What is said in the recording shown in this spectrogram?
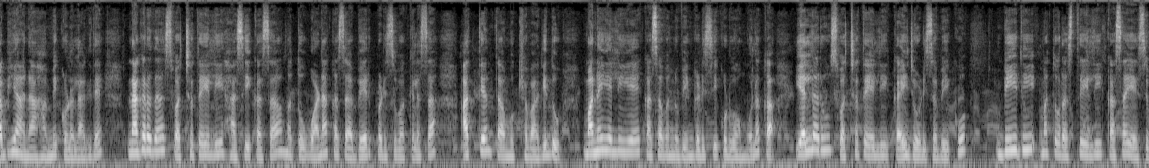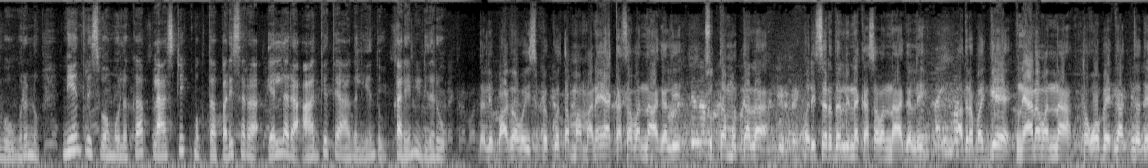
ಅಭಿಯಾನ ಹಮ್ಮಿಕೊಳ್ಳಲಾಗಿದೆ. ನಗರದ ಸ್ವಚ್ಛತೆಯಲ್ಲಿ ಹಸಿ ಕಸ ಮತ್ತು ಒಣ ಕಸ ಬೇರ್ಪಡಿಸುವ ಕೆಲಸ ಅತ್ಯಂತ ಮುಖ್ಯವಾಗಿದ್ದು ಮನೆಯಲ್ಲಿಯೇ ಕಸವನ್ನು ವಿಂಗಡಿಸಿ ಕೊಡುವ ಮೂಲಕ ಎಲ್ಲರೂ ಸ್ವಚ್ಛತೆಯಲ್ಲಿ ಕೈಜೋಡಿಸಬೇಕು ಬೀದಿ ಮತ್ತು ರಸ್ತೆಯಲ್ಲಿ ಕಸ ಎಸೆಯುವವರನ್ನು ನಿಯಂತ್ರಿಸುವ ಮೂಲಕ ಪ್ಲಾಸ್ಟಿಕ್ ಮುಕ್ತ ಪರಿಸರ ಎಲ್ಲರ ಆದ್ಯತೆ ಆಗಲಿ ಎಂದು ಕರೆ ನೀಡಿದರು. ಕಾರ್ಯಕ್ರಮದಲ್ಲಿ ಭಾಗವಹಿಸಬೇಕು. ತಮ್ಮ ಮನೆಯ ಕಸವನ್ನಾಗಲಿ, ಸುತ್ತಮುತ್ತಲ ಪರಿಸರದಲ್ಲಿನ ಕಸವನ್ನಾಗಲಿ, ಅದರ ಬಗ್ಗೆ ಜ್ಞಾನವನ್ನ ತಗೋಬೇಕಾಗ್ತದೆ.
